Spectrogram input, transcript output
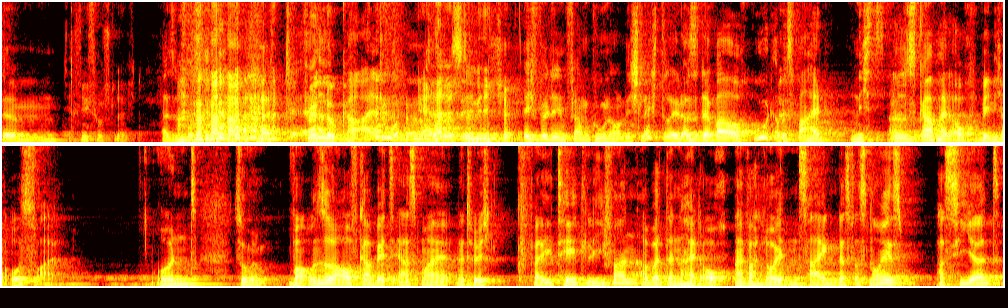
ähm, Das ist nicht so schlecht. Also muss Für ein Lokal? Ja, das stimmt. nicht. ich will den Flammenkuchen auch nicht schlecht reden. Also der war auch gut, aber es war halt nichts, also es gab halt auch wenig Auswahl. Und somit war unsere Aufgabe jetzt erstmal natürlich Qualität liefern, aber dann halt auch einfach Leuten zeigen, dass was Neues passiert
